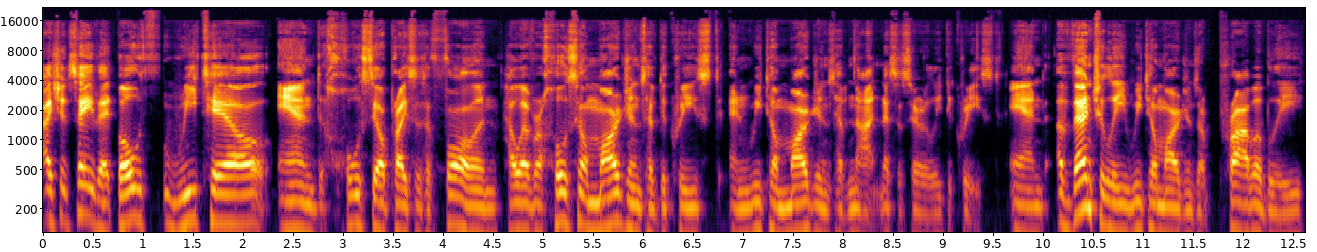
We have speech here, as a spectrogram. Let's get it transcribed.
I should say that both retail and wholesale prices have fallen. However, wholesale margins have decreased and retail margins have not necessarily decreased. And eventually, retail margins are probably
